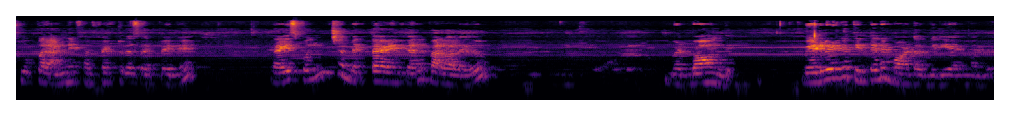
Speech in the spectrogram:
సూపర్ అన్నీ పర్ఫెక్ట్గా సరిపోయినాయి రైస్ కొంచెం మెత్తగా అయింది కానీ పర్వాలేదు. బట్ బాగుంది. వేడివేడిగా తింటేనే బాగుంటుంది బిర్యానీ మళ్ళీ.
